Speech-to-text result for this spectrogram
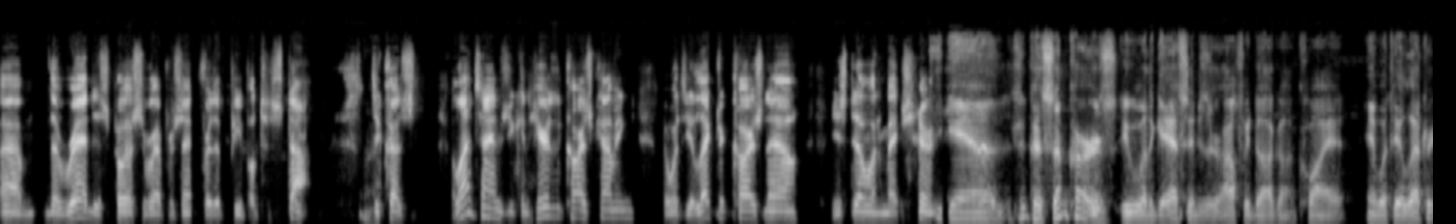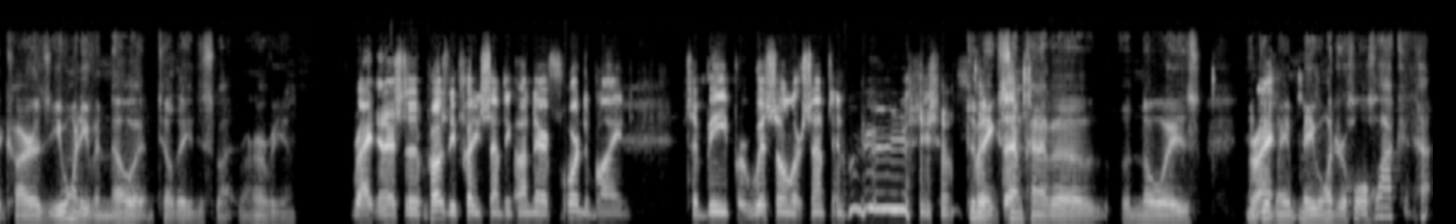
um, the red is supposed to represent for the people to stop, Right. because a lot of times you can hear the cars coming, but with the electric cars now, you still want to make sure Yeah, because some cars, even with the gas engines, are awfully doggone quiet, and with the electric cars, you won't even know it until they just about run over you. Right, and they're supposed to be putting something on there for the blind to beep or whistle or something you know, to make uh, some kind of a, a noise. And Right. people may, may wonder, well, why, how-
